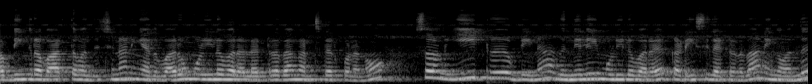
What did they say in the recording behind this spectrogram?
அப்படிங்கிற வார்த்தை வந்துச்சுன்னா நீங்கள் அது வரும் மொழியில் வர லெட்டரை தான் கன்சிடர் பண்ணணும். ஸோ ஈற்று அப்படின்னா அது நிலை மொழியில் வர கடைசி லெட்டர் தான் நீங்கள் வந்து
